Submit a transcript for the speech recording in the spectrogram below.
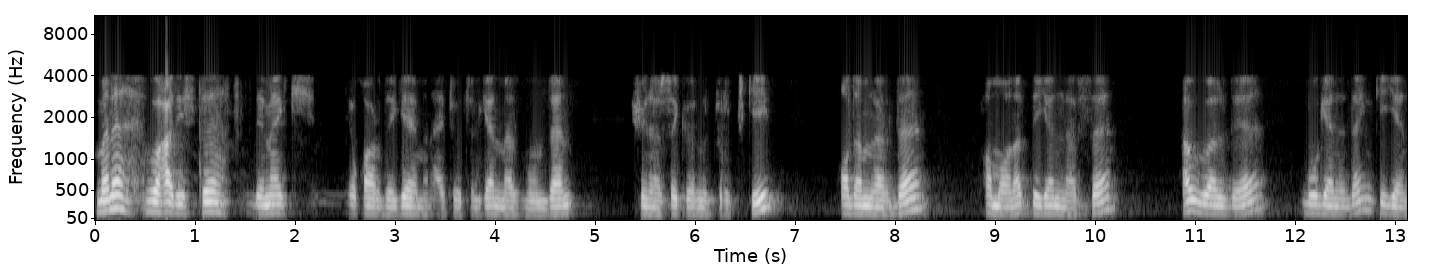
Mana bu hadisda demak yuqoridagi mana aytib o'tilgan mazmundan shu narsa ko'rinib turibdiki odamlarda omonat degan narsa avvalda bo'lganidan keyin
